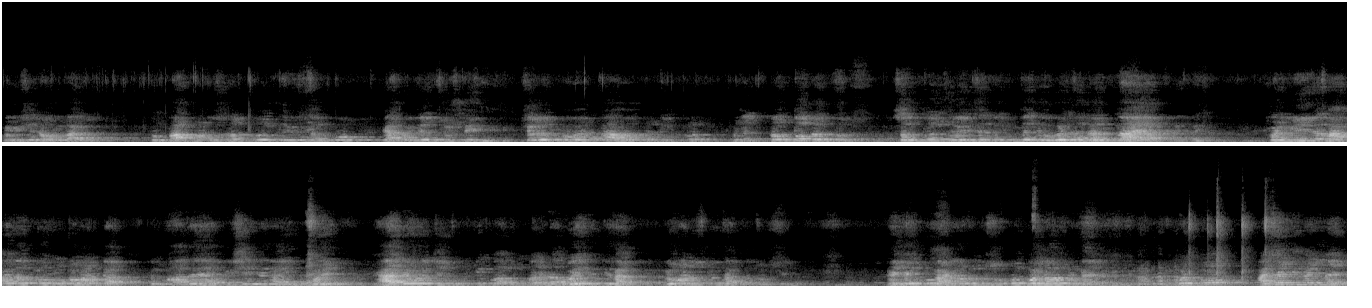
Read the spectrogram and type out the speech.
तो विषय ढवळू लागलो तो बाप माणूस संतोष देवी सांगतो या भजन सृष्टीत शरद पवारांचा आवाज तर बिलकुल म्हणजे तंतोतंत. संतोष जोई सारखं देवगडचा रत्न आहे पण मी जर माका जर तो लोक मानतात तर माझं ह्या विषयाने ऐकू पडे ह्या देवळाची मुक्ती तू अजून भरणार होय तितके सांग जो माणूस पण सांगता तुमचे. ह्याच्या तू घाणवतो दुसरं कोण बोलणार पण नाही. पण तो अशा ठिकाणी नाही.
